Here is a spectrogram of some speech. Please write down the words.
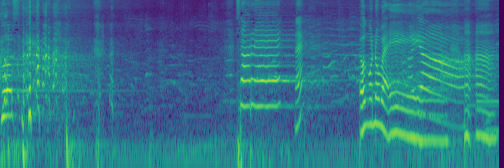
bagus. Sore. Eh? Oh ngono wae. Oh iya. Heeh.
